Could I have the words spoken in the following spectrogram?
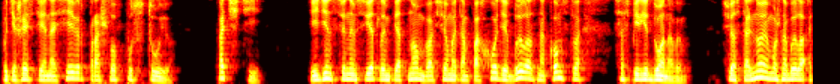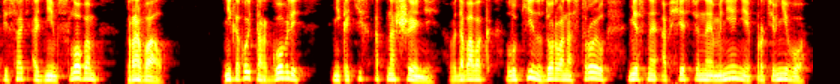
Путешествие на север прошло впустую. Почти. Единственным светлым пятном во всем этом походе было знакомство со Спиридоновым. Все остальное можно было описать одним словом «провал». Никакой торговли Никаких отношений. Вдобавок, Лукин здорово настроил местное общественное мнение против него.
